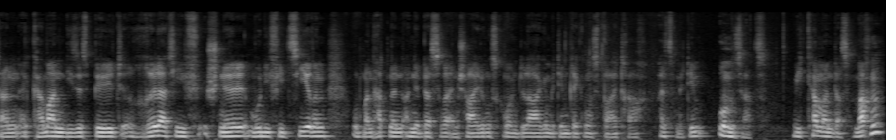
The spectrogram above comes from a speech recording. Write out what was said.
dann äh, kann man dieses Bild relativ schnell modifizieren und man hat dann eine bessere Entscheidungsgrundlage mit dem Deckungsbeitrag als mit dem Umsatz. Wie kann man das machen?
